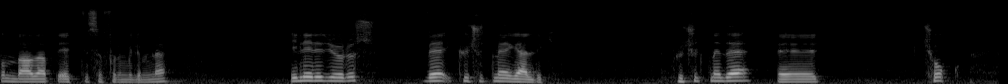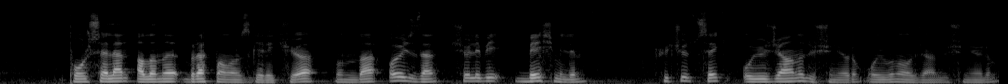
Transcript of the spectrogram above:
Bunu da adapte etti 0 milimle. İleri diyoruz ve küçültmeye geldik. Küçültmede e, çok porselen alanı bırakmamamız gerekiyor bunda. O yüzden şöyle bir 5 milim küçültsek uyacağını düşünüyorum. Uygun olacağını düşünüyorum.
